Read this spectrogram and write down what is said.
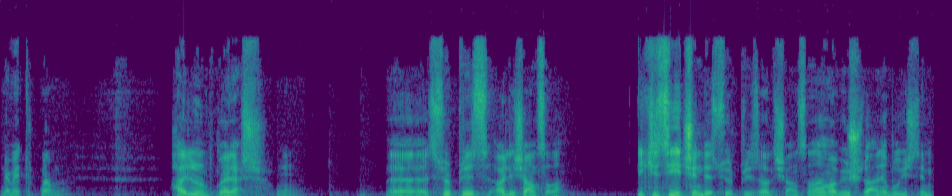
Mehmet Türkmen mi? Halil Umut Meler. Ee, sürpriz Ali Şansalan. İkisi için de sürpriz Ali Şansalan ama üç tane bu isim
